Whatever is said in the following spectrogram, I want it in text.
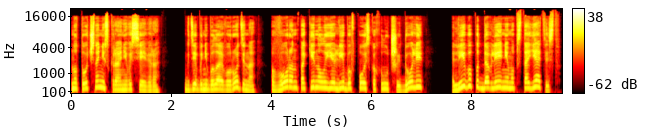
но точно не с крайнего севера. Где бы ни была его родина, ворон покинул ее либо в поисках лучшей доли, либо под давлением обстоятельств,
